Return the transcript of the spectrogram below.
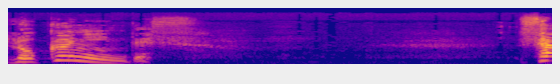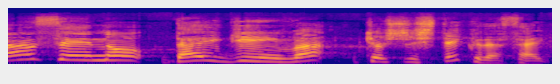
よ、6人です。賛成の代議員は挙手してください。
